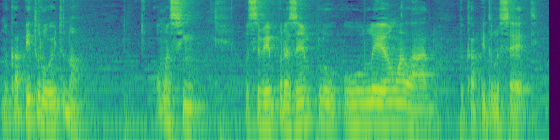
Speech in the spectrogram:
no capítulo 8 não. Como assim? Você vê, por exemplo, o leão alado, do capítulo 7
